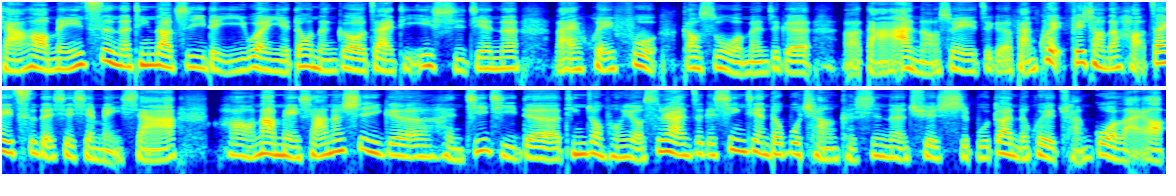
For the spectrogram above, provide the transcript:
霞哈。每一次呢听到志毅的疑问，也都能够在第一时间呢来回复，告诉我们这个呃答案呢。所以这个反馈非常的好，再一次的谢谢美霞。好，那美霞呢是一个很积极的听众朋友，虽然这个信件都不长，可是呢却是不断的会传过来啊。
